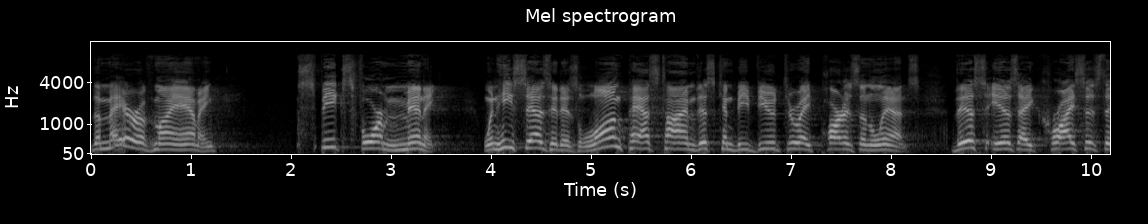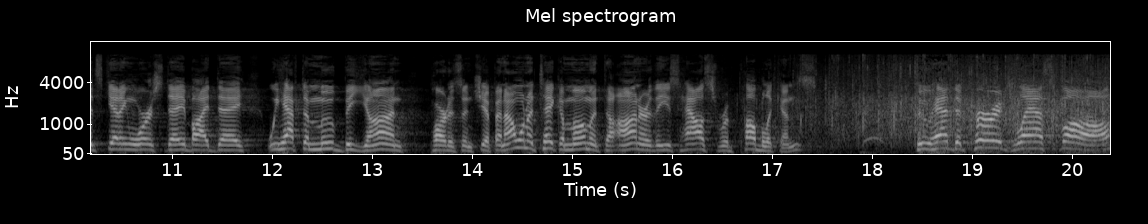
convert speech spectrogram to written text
the mayor of Miami speaks for many when he says it is long past time this can be viewed through a partisan lens. This is a crisis that's getting worse day by day. We have to move beyond partisanship. And I want to take a moment to honor these House Republicans who had the courage last fall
